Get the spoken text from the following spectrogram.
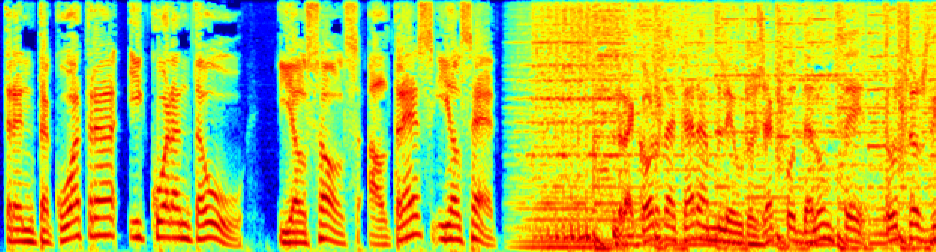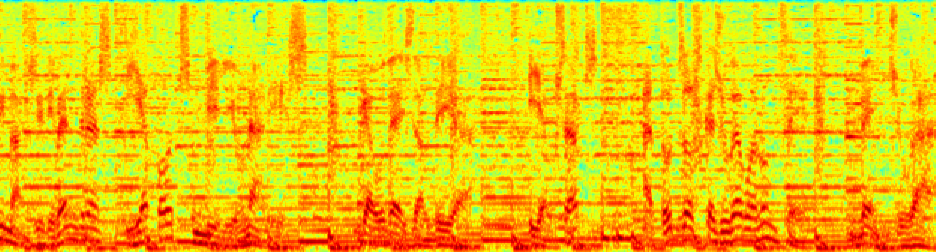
34 i 41. I els sols, el 3 i el 7. Recorda que ara amb l'Eurojackpot de l'11, tots els dimarts i divendres ha pots milionaris. Gaudeix del dia. I ja ho saps, a tots els que jugueu a l'11, ben jugat.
